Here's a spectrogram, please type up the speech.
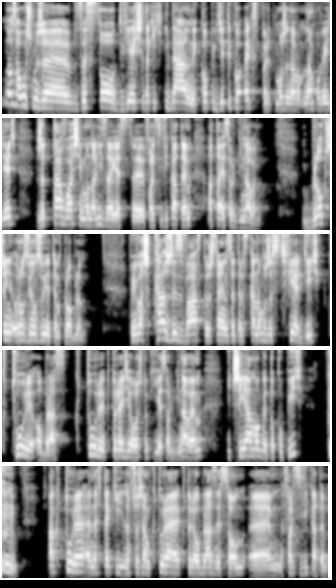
No załóżmy, że ze 100, 200 takich idealnych kopii, gdzie tylko ekspert może nam, nam powiedzieć, że ta właśnie Monaliza jest e, falsyfikatem, a ta jest oryginałem. Blockchain rozwiązuje ten problem. Ponieważ każdy z Was, korzystając z Etherscana, może stwierdzić, który obraz, który, które dzieło sztuki jest oryginałem i czy ja mogę to kupić, a które NFT-ki, no przepraszam, które, które obrazy są e, falsyfikatem.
